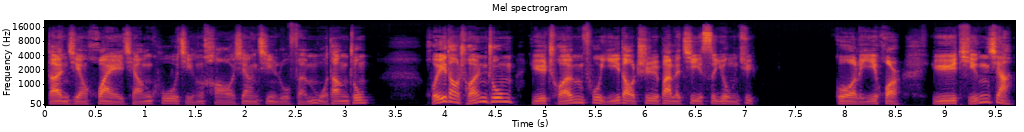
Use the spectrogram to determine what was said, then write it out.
但见坏墙枯井，好像进入坟墓当中。回到船中，与船夫一道置办了祭祀用具。过了一会儿，雨停下，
